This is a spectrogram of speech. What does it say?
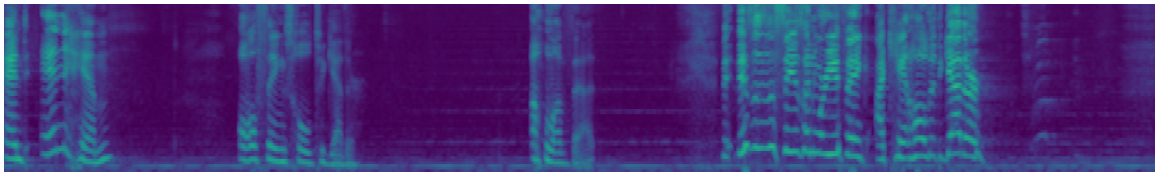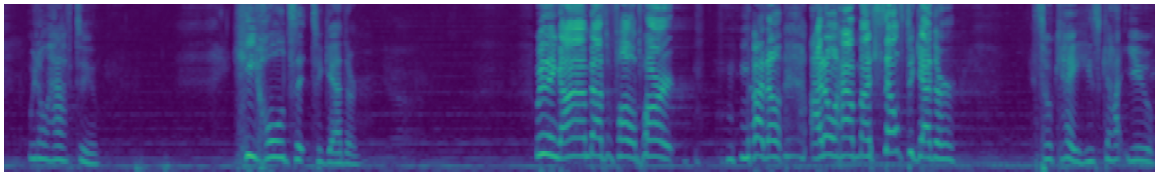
and in him all things hold together." I love that. This is a season where you think, I can't hold it together. We don't have to. He holds it together. We think ah, I'm about to fall apart. I don't I don't have myself together. It's okay. He's got you.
